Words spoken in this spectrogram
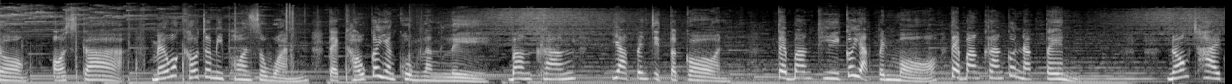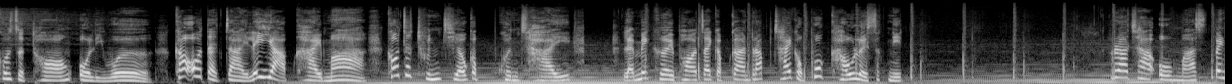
รองออสการ์แม้ว่าเขาจะมีพรสวรรค์ แต่เขาก็ยังคงลังเล บางครั้งอยากเป็นจิตกร แต่บางทีก็อยากเป็นหมอ แต่บางครั้งก็นักเต้น น้องชายคนสุดท้องโอลิเวอร์ เขาเอาแต่ใจและหยาบคายมาก เขาจะฉุนเฉียวกับคนใช้ และไม่เคยพอใจกับการรับใช้ของพวกเขาเลยสักนิดราชาโอมัสเป็น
